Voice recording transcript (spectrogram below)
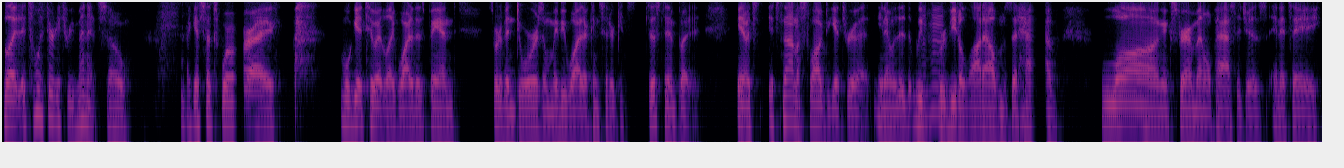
but it's only 33 minutes, so I guess that's where I we'll get to it. Like why this band sort of endures and maybe why they're considered consistent, but you know it's it's not a slog to get through it. You know we've Mhm. reviewed a lot of albums that have long experimental passages, and it's a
